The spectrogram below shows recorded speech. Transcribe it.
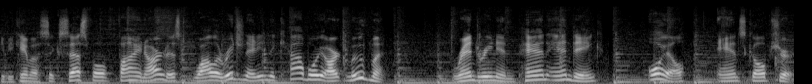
He became a successful fine artist while originating the cowboy art movement, rendering in pen and ink, oil, and sculpture.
